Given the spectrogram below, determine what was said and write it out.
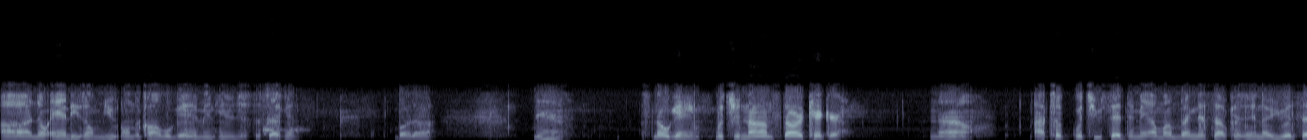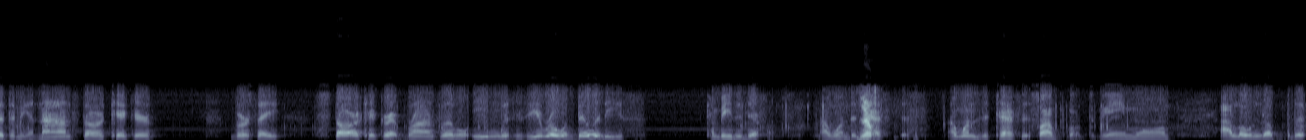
Uh, I know Andy's on mute on the call. We'll get him in here in just a second. But uh, yeah, snow game with your non-star kicker. Now, I took what you said to me. I'm gonna bring this up because you know you had said to me a non-star kicker versus a star kicker at bronze level, even with zero abilities, can be the difference. I wanted to Yep. test this. I wanted to test it, so I brought the game on. I loaded up the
